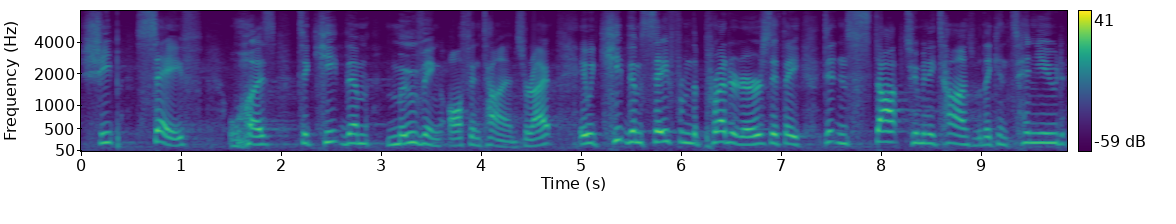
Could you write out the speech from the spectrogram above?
sheep safe was to keep them moving oftentimes, right? It would keep them safe from the predators if they didn't stop too many times, but they continued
